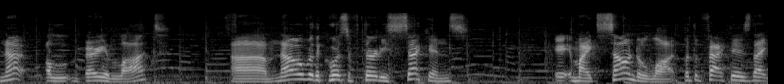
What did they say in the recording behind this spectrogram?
not a very lot. Um, now over the course of 30 seconds, it might sound a lot, but the fact is that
